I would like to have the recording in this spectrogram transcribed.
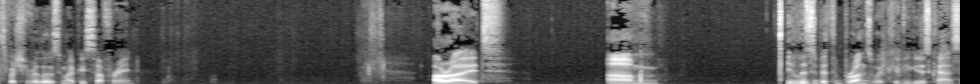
especially for those who might be suffering. All right. Um, Elizabeth Brunswick, if you could just kind of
